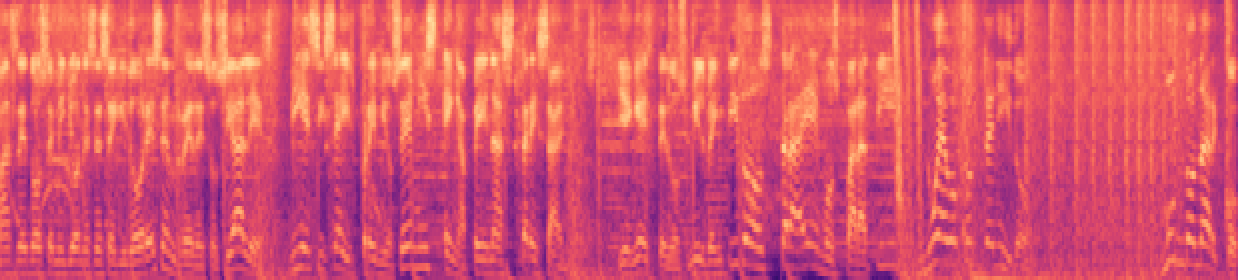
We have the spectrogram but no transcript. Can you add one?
Más de 12 millones de seguidores en redes sociales. 16 premios Emmys en apenas 3 años. Y en este 2022 traemos para ti nuevo contenido Mundo Narco.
